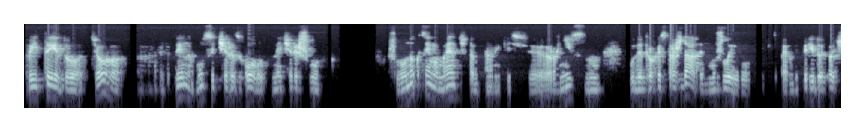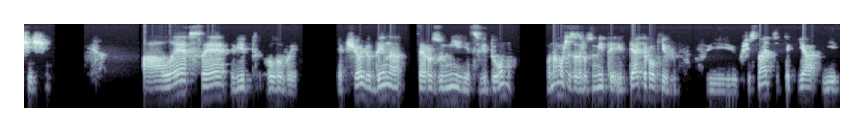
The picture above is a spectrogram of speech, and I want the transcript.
прийти до цього е, людина мусить через голову, не через шлунок. Шлунок в цей момент, чи там, там якийсь е, організм буде трохи страждати, можливо, якийсь певний період очищення. Але все від голови. Якщо людина це розуміє свідомо, вона може зрозуміти і в 5 років, і в 16, як я, і,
